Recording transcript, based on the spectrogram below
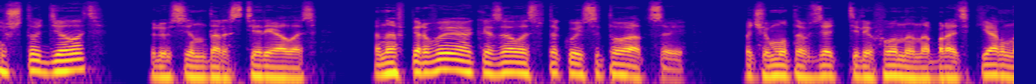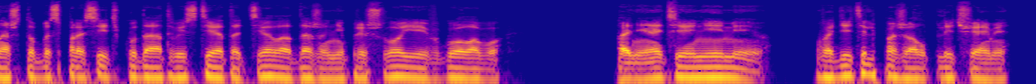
«И что делать?» Люсинда растерялась. Она впервые оказалась в такой ситуации. Почему-то взять телефон и набрать Керна, чтобы спросить, куда отвезти это тело, даже не пришло ей в голову. «Понятия не имею». Водитель пожал плечами.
